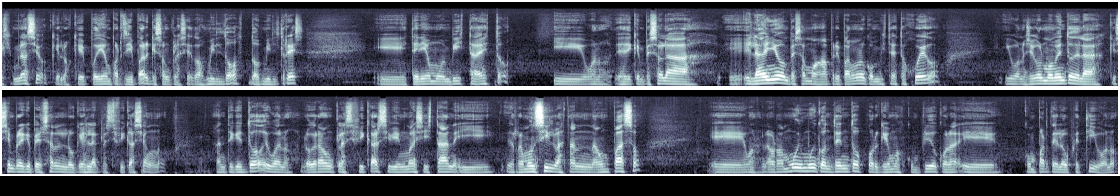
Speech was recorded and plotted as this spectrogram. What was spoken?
gimnasio, que los que podían participar, que son clase 2002, 2003, y teníamos en vista esto y bueno, desde que empezó la, eh, el año empezamos a prepararnos con vista a estos juegos. Y bueno, llegó el momento de la que siempre hay que pensar en lo que es la clasificación, ¿no? Ante que todo, y bueno, lograron clasificar, si bien Maxi están y, Ramón Silva están a un paso. Eh, bueno, la verdad muy muy contentos porque hemos cumplido con, eh, con parte del objetivo, ¿no?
